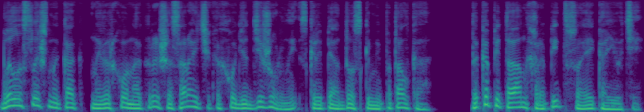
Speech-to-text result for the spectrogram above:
Было слышно, как наверху на крыше сарайчика ходит дежурный, скрипя досками потолка. Да капитан храпит в своей каюте.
